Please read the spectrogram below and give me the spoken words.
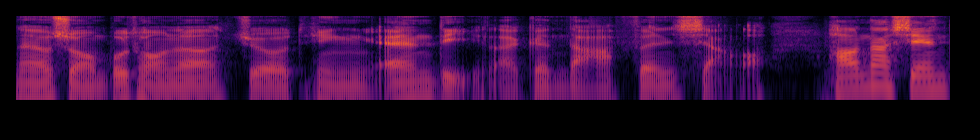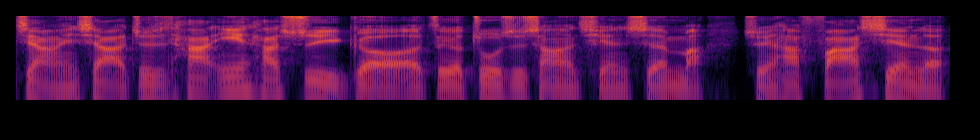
那有什么不同呢？就听 Andy 来跟大家分享哦。好，那先讲一下，就是他，因为他是一个、呃、这个做市商的前身嘛，所以他发现了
